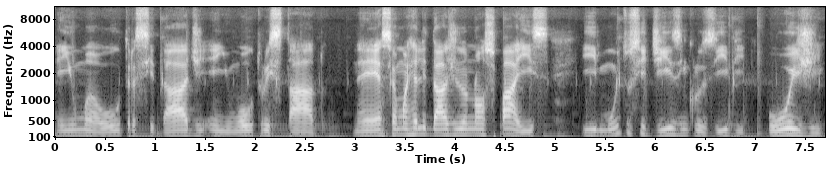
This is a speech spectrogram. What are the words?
em uma outra cidade, em um outro estado. Né? Essa é uma realidade do nosso país e muito se diz, inclusive, hoje,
